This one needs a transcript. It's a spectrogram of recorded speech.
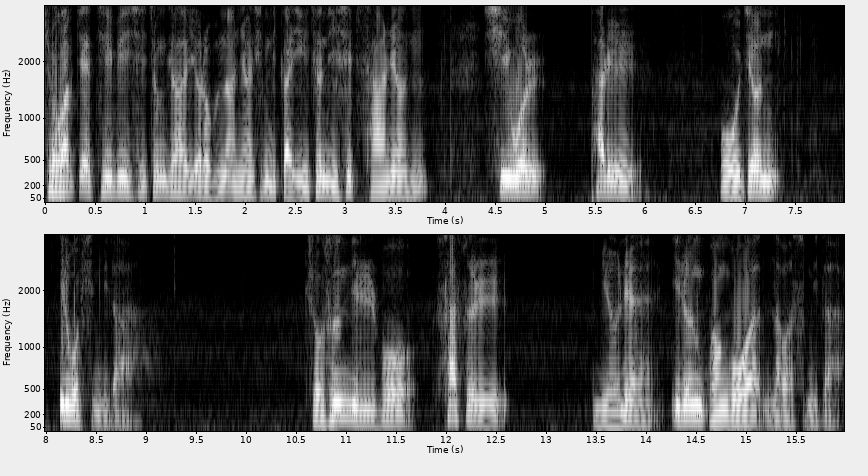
조갑제 TV 시청자 여러분 안녕하십니까? 2024년 10월 8일 오전 7시입니다. 조선일보 사설 면에 이런 광고가 나왔습니다.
